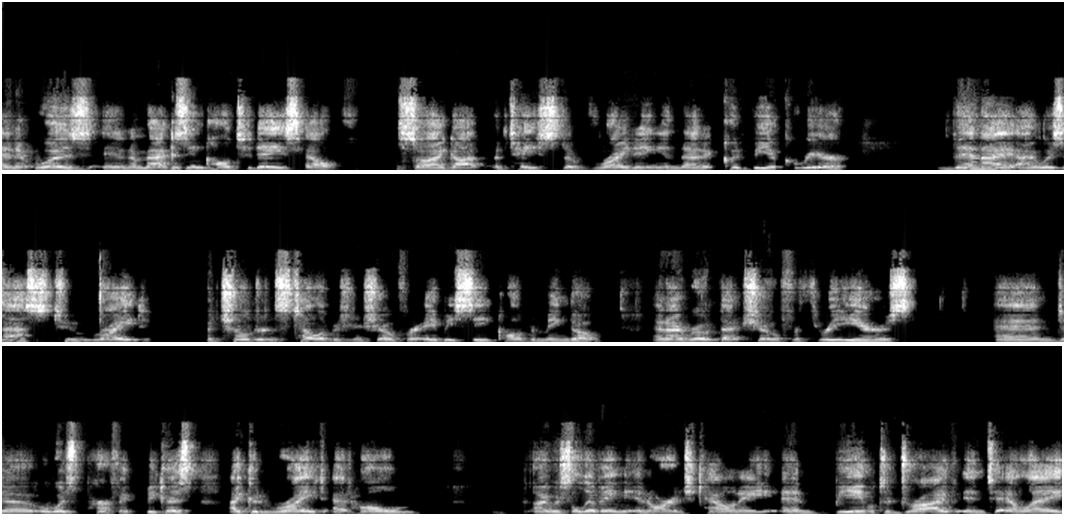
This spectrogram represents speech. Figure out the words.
and it was in a magazine called Today's Health. So I got a taste of writing and that it could be a career. Then I, I was asked to write a children's television show for ABC called Domingo. And I wrote that show for three years. And uh, it was perfect because I could write at home. I was living in Orange County and be able to drive into LA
